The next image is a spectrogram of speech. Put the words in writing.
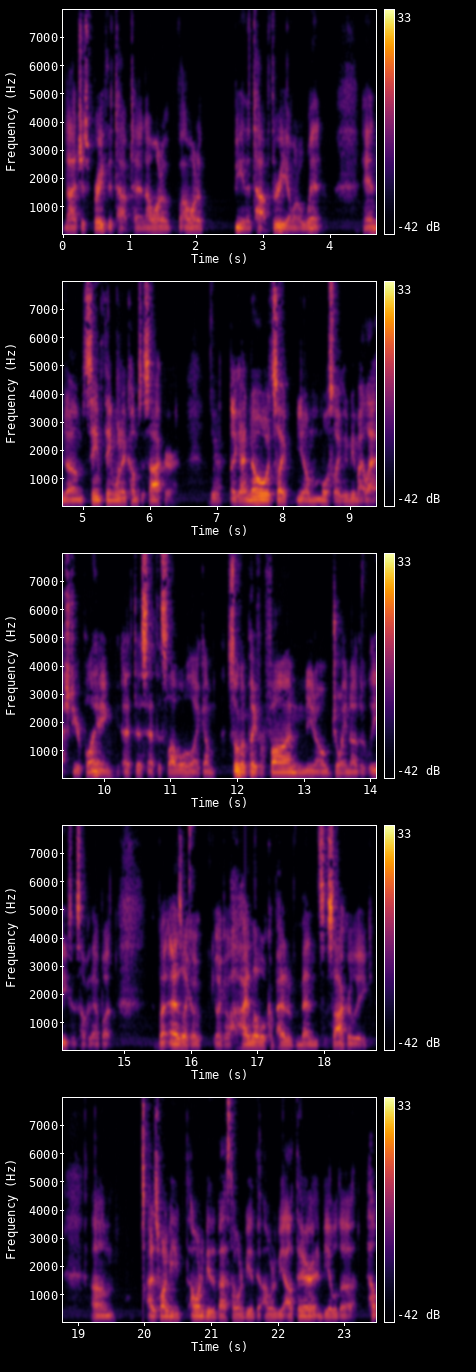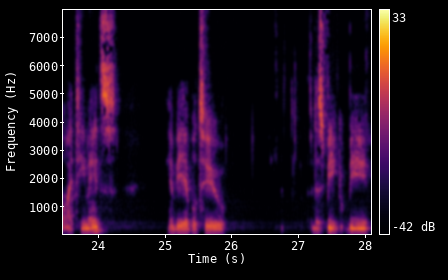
not just break the top ten. I want to I want to be in the top three. I want to win. And um, same thing when it comes to soccer. Yeah. Like I know it's like you know most likely to be my last year playing at this at this level. Like I'm still gonna play for fun, and, you know, join other leagues and stuff like that. But but as like a like a high level competitive men's soccer league, um, I just want to be I want to be the best. I want to be at the, I want to be out there and be able to help my teammates and be able to just be be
